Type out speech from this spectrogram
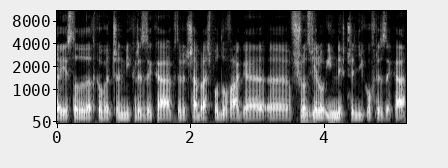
e, jest to dodatkowy czynnik ryzyka, który trzeba brać pod uwagę e, wśród wielu innych czynników ryzyka.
